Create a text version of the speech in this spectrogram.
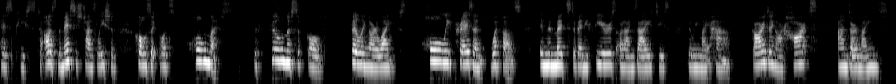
his peace to us. The message translation calls it God's wholeness, the fullness of God filling our lives, wholly present with us in the midst of any fears or anxieties that we might have, guarding our hearts and our minds,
